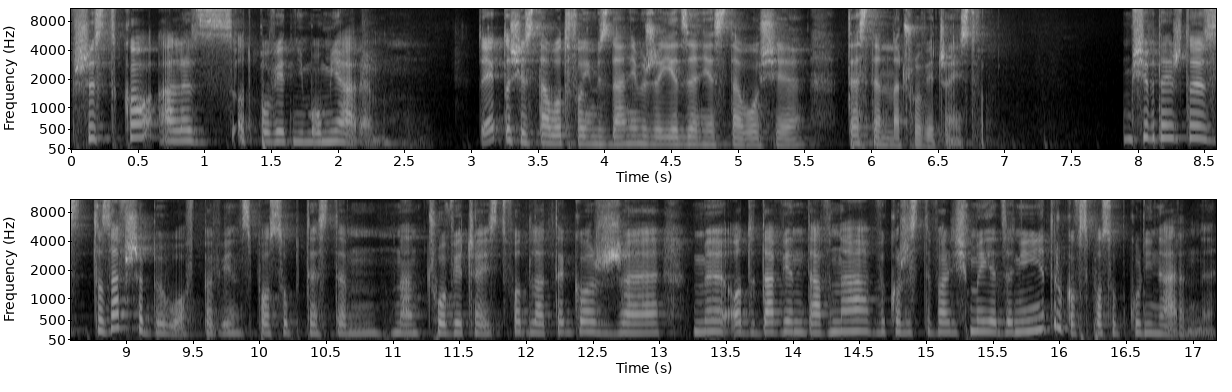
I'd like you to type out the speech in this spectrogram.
wszystko, ale z odpowiednim umiarem. To jak to się stało Twoim zdaniem, że jedzenie stało się testem na człowieczeństwo? Mi się wydaje, że to, jest, to zawsze było w pewien sposób testem na człowieczeństwo, dlatego że my od dawien dawna wykorzystywaliśmy jedzenie nie tylko w sposób kulinarny.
